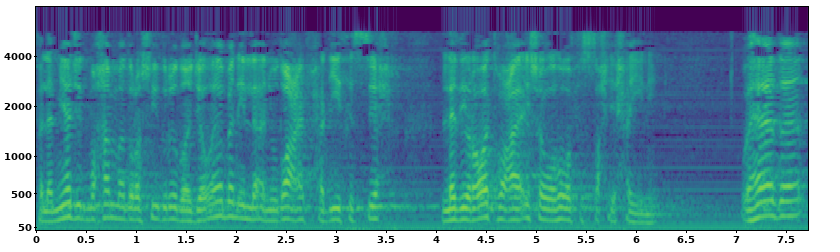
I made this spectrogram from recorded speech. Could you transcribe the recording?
فلم يجد محمد رشيد رضا جوابا إلا أن يضعف حديث السحر الذي روته عائشة وهو في الصحيحين. وهذا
